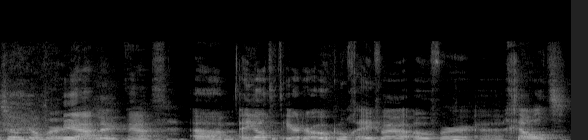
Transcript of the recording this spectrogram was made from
zo jammer. Ja, leuk. Ja. Ehm, en je had het eerder ook nog even over eh, geld.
